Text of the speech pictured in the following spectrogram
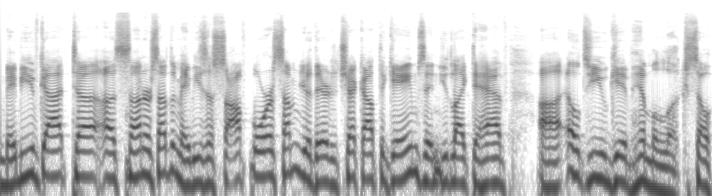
maybe you've got a son or something. Maybe he's a sophomore or something. You're there to check out the games and you'd like to have LTU give him a look. So,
